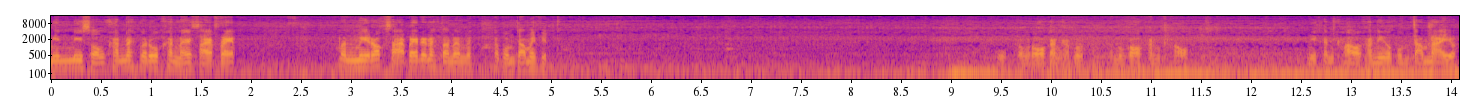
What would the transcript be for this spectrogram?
มีมีสองคันนะไม่รู้คันไหนสายเปรตมันมีร็อกสายเปรตด้วยนะตอนนั้นนะถ้าผมจำไม่ผิดโอ้ต้องรอกันครับผมอันนู้นก็คันเขามีคันเขาคันนี้ก็ผมจำได้อยู่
